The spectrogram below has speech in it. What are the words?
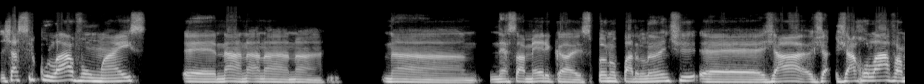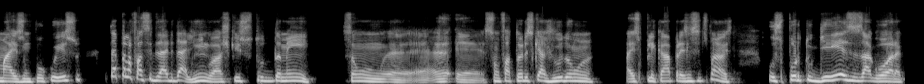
já circulavam mais é, na, na, na, na, na, nessa América hispanoparlante, é, já, já, já rolava mais um pouco isso, até pela facilidade da língua. Acho que isso tudo também são, é, é, é são fatores que ajudam a explicar a presença de espanhóis. Os portugueses agora,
